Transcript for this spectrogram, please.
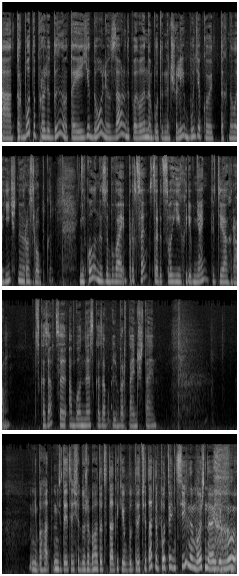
А турбота про людину та її долю завжди повинна бути на чолі будь-якої технологічної розробки. Ніколи не забувай про це серед своїх рівнянь та діаграм. Сказав це або не сказав Альберт Айнштайн. Мені багато мені здається, що дуже багато цитат, які буде читати, потенційно можна йому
